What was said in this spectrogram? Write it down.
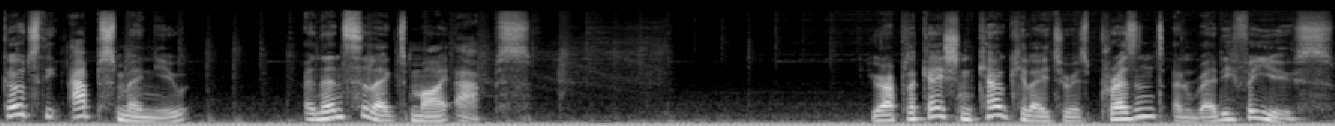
go to the Apps menu and then select My Apps. Your application calculator is present and ready for use.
